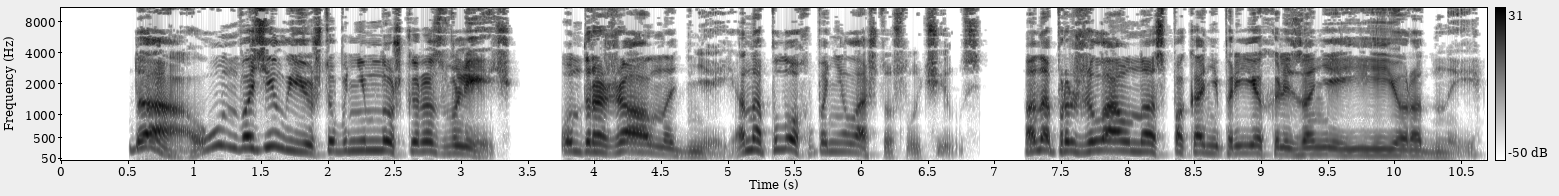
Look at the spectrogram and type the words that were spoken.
— Да, он возил ее, чтобы немножко развлечь. Он дрожал над ней. Она плохо поняла, что случилось. Она прожила у нас, пока не приехали за ней и ее родные.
